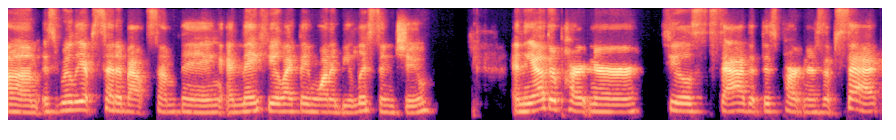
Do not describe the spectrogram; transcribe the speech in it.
um, is really upset about something and they feel like they want to be listened to. And the other partner feels sad that this partner is upset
